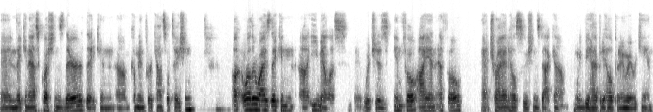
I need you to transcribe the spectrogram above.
and they can ask questions there. They can um, come in for a consultation. Uh, otherwise, they can uh, email us, which is info, I-N-F-O, at triadhealthsolutions.com. We'd be happy to help in any way we can.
